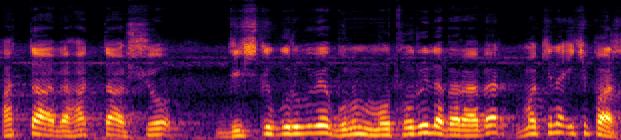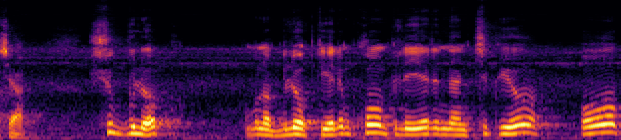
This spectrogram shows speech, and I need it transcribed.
hatta ve hatta şu dişli grubu ve bunun motoruyla beraber makine iki parça. Şu blok, buna blok diyelim, komple yerinden çıkıyor, hop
